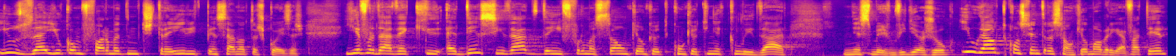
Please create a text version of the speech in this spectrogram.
e usei-o como forma de me distrair e de pensar noutras coisas. E a verdade é que a densidade da informação que eu, com que eu tinha que lidar nesse mesmo videojogo e o grau de concentração que ele me obrigava a ter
